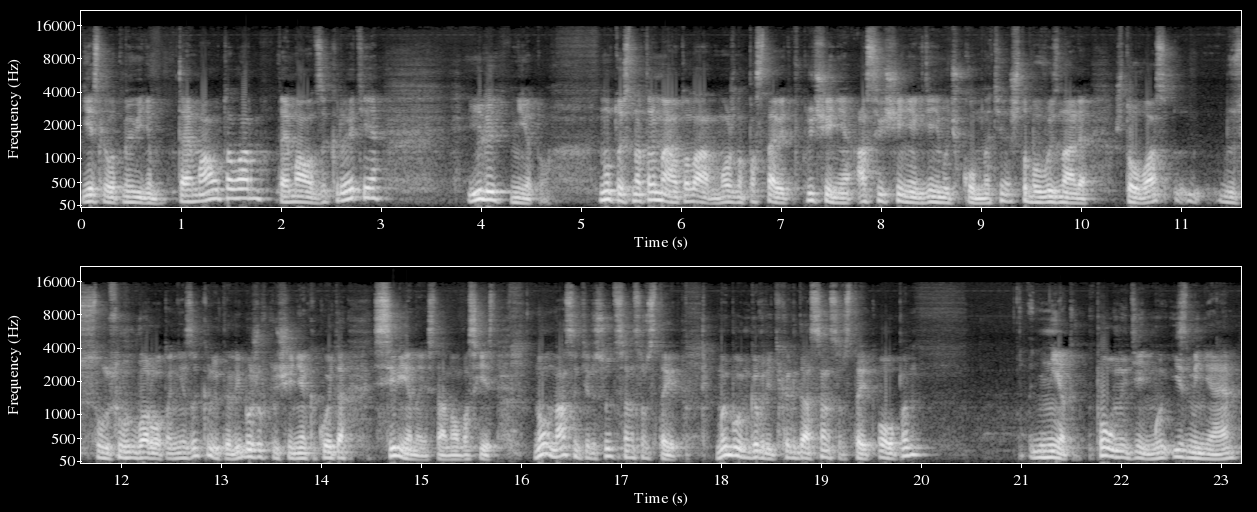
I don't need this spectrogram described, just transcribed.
если вот мы видим timeout аларм, timeout закрытие или нету. Ну, то есть на тайм-аут аларм можно поставить включение освещения где-нибудь в комнате, чтобы вы знали, что у вас ворота не закрыты, либо же включение какой-то сирены, если она у вас есть. Но нас интересует сенсор state. Мы будем говорить, когда сенсор state open, нет, полный день мы изменяем,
